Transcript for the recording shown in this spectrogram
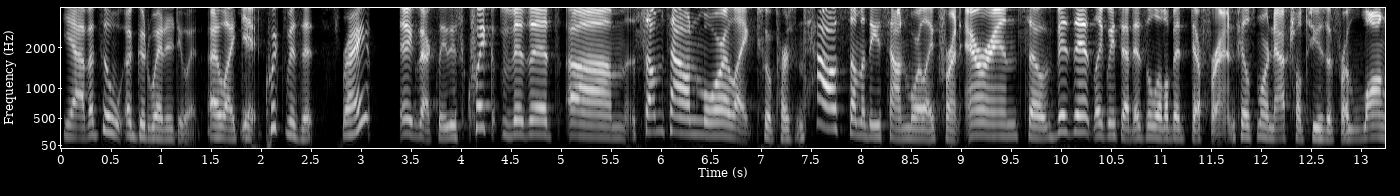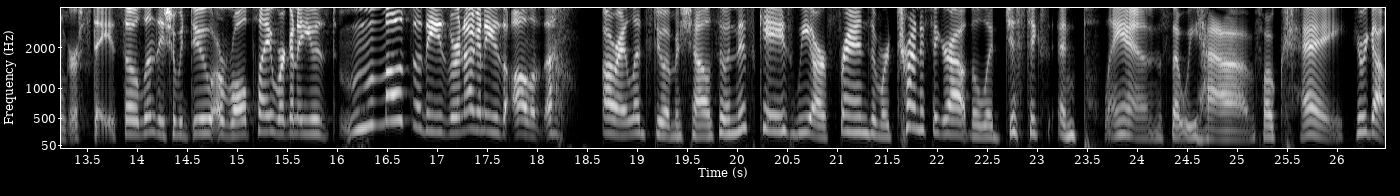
Yeah, that's a, a good way to do it. I like Yeah. it. Quick visits, right? Exactly. These quick visits, um, some sound more like to a person's house. Some of these sound more like for an errand. So visit, like we said, is a little bit different. Feels more natural to use it for longer stays. So Lindsay, should we do a role play? We're going to use most of these. We're not going to use all of them. All right, let's do it, Michelle. So in this case, we are friends and we're trying to figure out the logistics and plans that we have. Okay, here we go.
